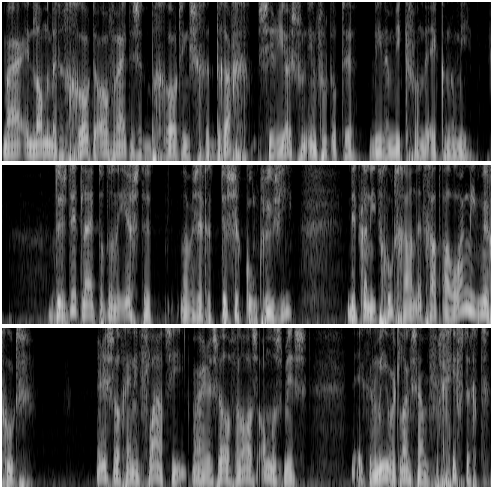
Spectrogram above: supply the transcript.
Maar in landen met een grote overheid is het begrotingsgedrag serieus van invloed op de dynamiek van de economie. Dus dit leidt tot een eerste, laten we zeggen, tussenconclusie. Dit kan niet goed gaan. Het gaat al lang niet meer goed. Er is wel geen inflatie, maar er is wel van alles anders mis. De economie wordt langzaam vergiftigd.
